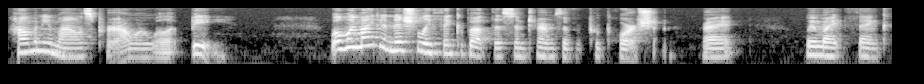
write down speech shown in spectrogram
How many miles per hour will it be? Well, we might initially think about this in terms of a proportion, right? We might think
